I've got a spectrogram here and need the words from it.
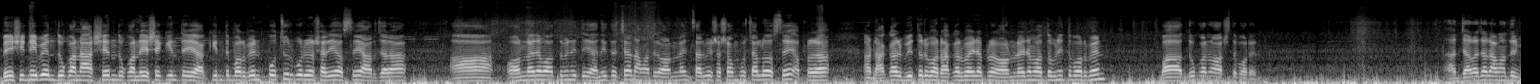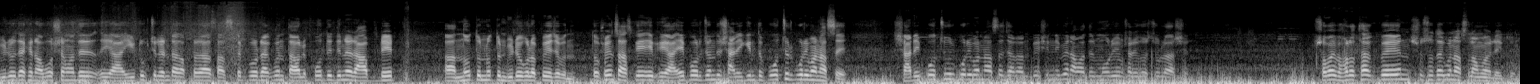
বেশি নেবেন, দোকানে আসেন, দোকানে এসে কিনতে কিনতে পারবেন। প্রচুর পরিমাণ শাড়ি আছে। আর যারা অনলাইনের মাধ্যমে নিতে নিতে চান, আমাদের অনলাইন সার্ভিসটা সম্পূর্ণ চালু আছে। আপনারা ঢাকার ভিতরে বা ঢাকার বাইরে আপনারা অনলাইনের মাধ্যমে নিতে পারবেন বা দোকানেও আসতে পারেন। আর যারা যারা আমাদের ভিডিও দেখেন, অবশ্যই আমাদের ইউটিউব চ্যানেলটা আপনারা সাবস্ক্রাইব করে রাখবেন, তাহলে প্রতিদিনের আপডেট নতুন নতুন ভিডিওগুলো পেয়ে যাবেন। তো ফ্রেন্ডস আজকে এ পর্যন্ত শাড়ি কিন্তু প্রচুর পরিমাণ আছে। শাড়ি প্রচুর পরিমাণ আছে, যারা বেশি নেবেন, আমাদের মরিয়ম শাড়িগুলো চলে আসেন। সবাই ভালো থাকবেন, সুস্থ থাকবেন, আসসালামু আলাইকুম।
